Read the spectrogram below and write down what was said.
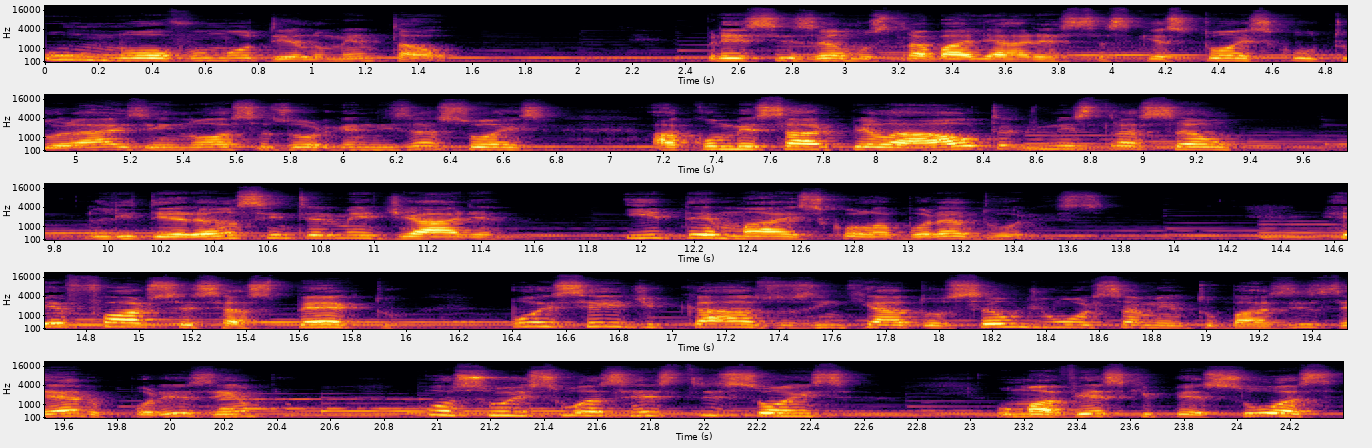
um novo modelo mental. Precisamos trabalhar essas questões culturais em nossas organizações, a começar pela alta administração, liderança intermediária e demais colaboradores. Reforço esse aspecto, pois sei de casos em que a adoção de um orçamento base zero, por exemplo, possui suas restrições, uma vez que pessoas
